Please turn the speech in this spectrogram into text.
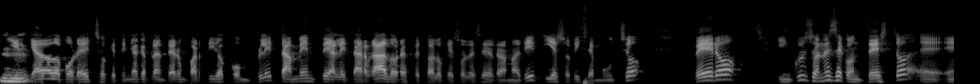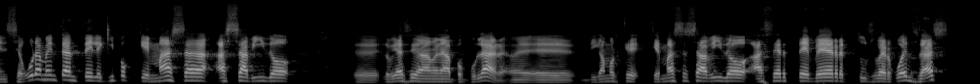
y el que ha dado por hecho que tenía que plantear un partido completamente aletargado respecto a lo que suele ser el Real Madrid, y eso dice mucho. Pero incluso en ese contexto, eh, en, seguramente ante el equipo que más ha, sabido, eh, lo voy a decir de una manera popular, eh, digamos que, que, más ha sabido hacerte ver tus vergüenzas,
